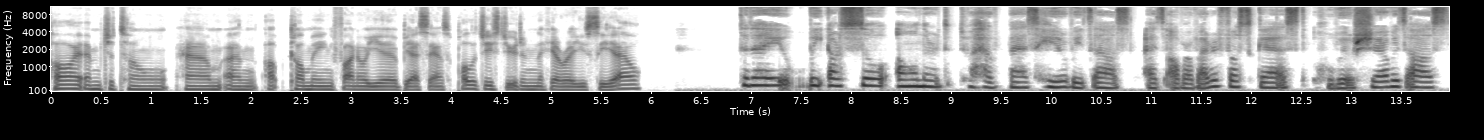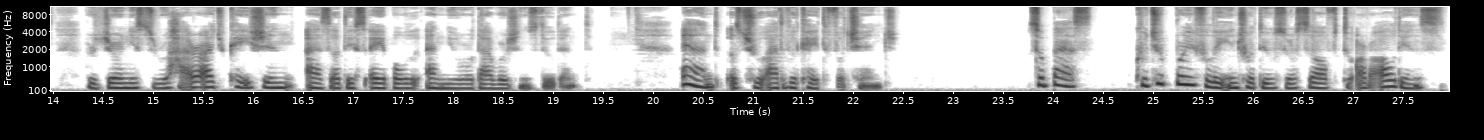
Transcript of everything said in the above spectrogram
Hi, I'm Zhitong. I'm an upcoming final year BSc Anthropology student here at UCL. Today, we are so honored to have Beth here with us as our very first guest who will share with us her journey through higher education as a disabled and neurodivergent student, and a true advocate for change. So, Beth, could you briefly introduce yourself to our audience?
